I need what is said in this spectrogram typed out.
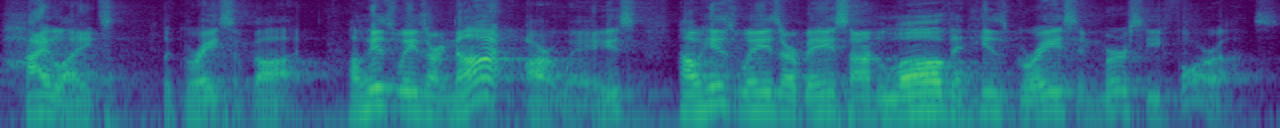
highlights the grace of God. How his ways are not our ways, how his ways are based on love and his grace and mercy for us.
